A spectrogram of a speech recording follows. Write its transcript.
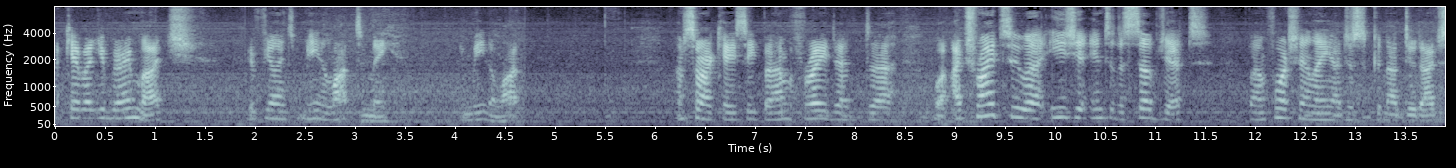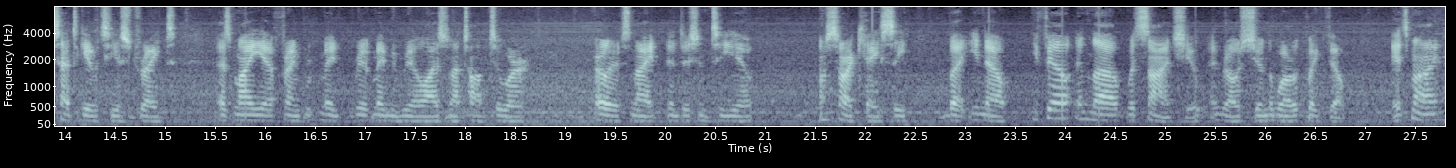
I care about you very much. Your feelings mean a lot to me. You mean a lot. I'm sorry, Casey, but I'm afraid that, uh, well, I tried to uh, ease you into the subject, but unfortunately I just could not do that. I just had to give it to you straight, as my uh, friend made, made me realize when I talked to her earlier tonight, in addition to you. I'm sorry, Casey, but you know, you fell in love with Sonichu and Rosechu in the world of CWCville. It's mine.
